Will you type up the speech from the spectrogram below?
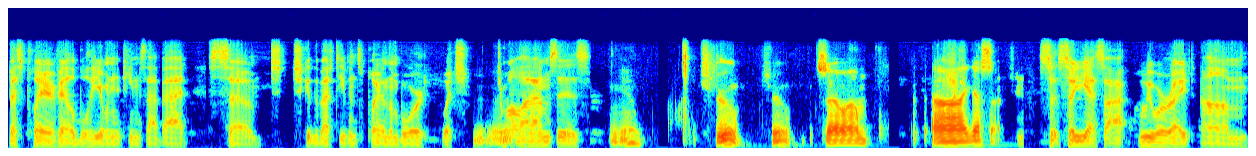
best player available here when your team's that bad. So just, get the best defensive player on the board, which. Jamal Adams is. Yeah, true, true. So, um, uh, I guess So so yes, I, we were right. Um,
